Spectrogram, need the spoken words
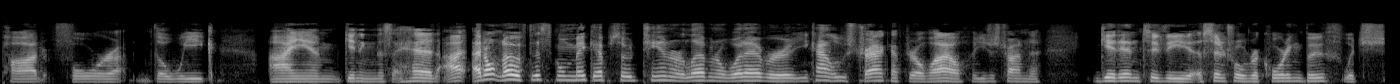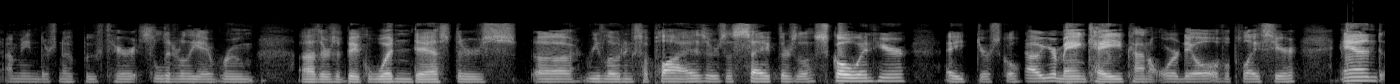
pod for the week. I am getting this ahead. I, I don't know if this is going to make episode 10 or 11 or whatever. You kind of lose track after a while. You're just trying to get into the essential recording booth, which, I mean, there's no booth here. It's literally a room. Uh, there's a big wooden desk. There's, uh, reloading supplies. There's a safe. There's a skull in here. A deer skull. Oh, your man cave kind of ordeal of a place here. And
